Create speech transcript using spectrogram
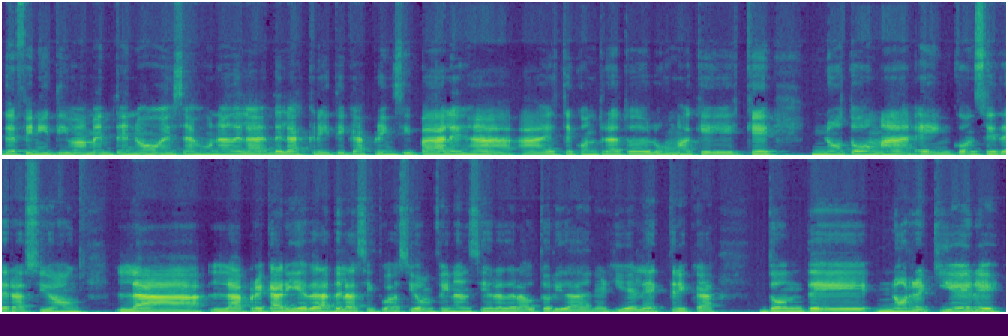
definitivamente no. Esa es una de, las críticas principales a, este contrato de Luma, que es que no toma en consideración la, precariedad de la situación financiera de la Autoridad de Energía Eléctrica, donde no requiere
